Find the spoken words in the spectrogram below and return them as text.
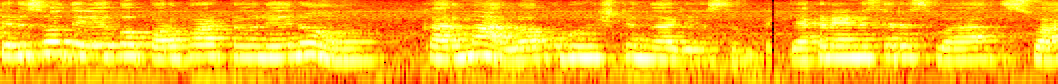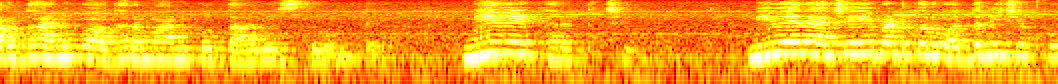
తెలుసో తెలియకో పొరపాటును నేను కర్మ లోపభూయిష్టంగా చేస్తుంటే ఎక్కడైనా సరే స్వా స్వార్థానికో అధర్మానికో తావిస్తూ ఉంటే నీవే కరెక్ట్ చెప్పు. నీవే నా చేయబట్టుకుని వద్దని చెప్పు.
